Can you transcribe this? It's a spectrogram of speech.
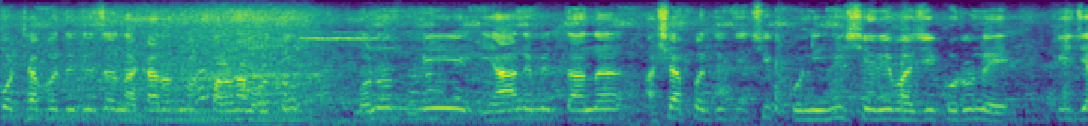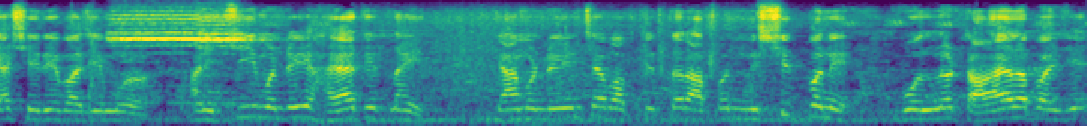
मोठ्या पद्धतीचा नकारात्मक परिणाम होतो. म्हणून मी या निमित्तानं अशा पद्धतीची कोणीही शेरेबाजी करू नये की ज्या शेरेबाजीमुळं आणि जी मंडळी हयात येत नाहीत त्या मंडळींच्या बाबतीत तर आपण निश्चितपणे बोलणं टाळायला पाहिजे.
